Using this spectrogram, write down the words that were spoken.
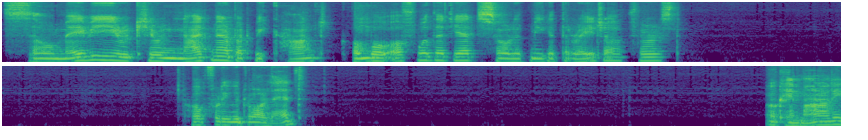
So maybe Recurring Nightmare, but we can't combo off with it yet. So let me get the Rager first. Hopefully we draw land. Okay, Mana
